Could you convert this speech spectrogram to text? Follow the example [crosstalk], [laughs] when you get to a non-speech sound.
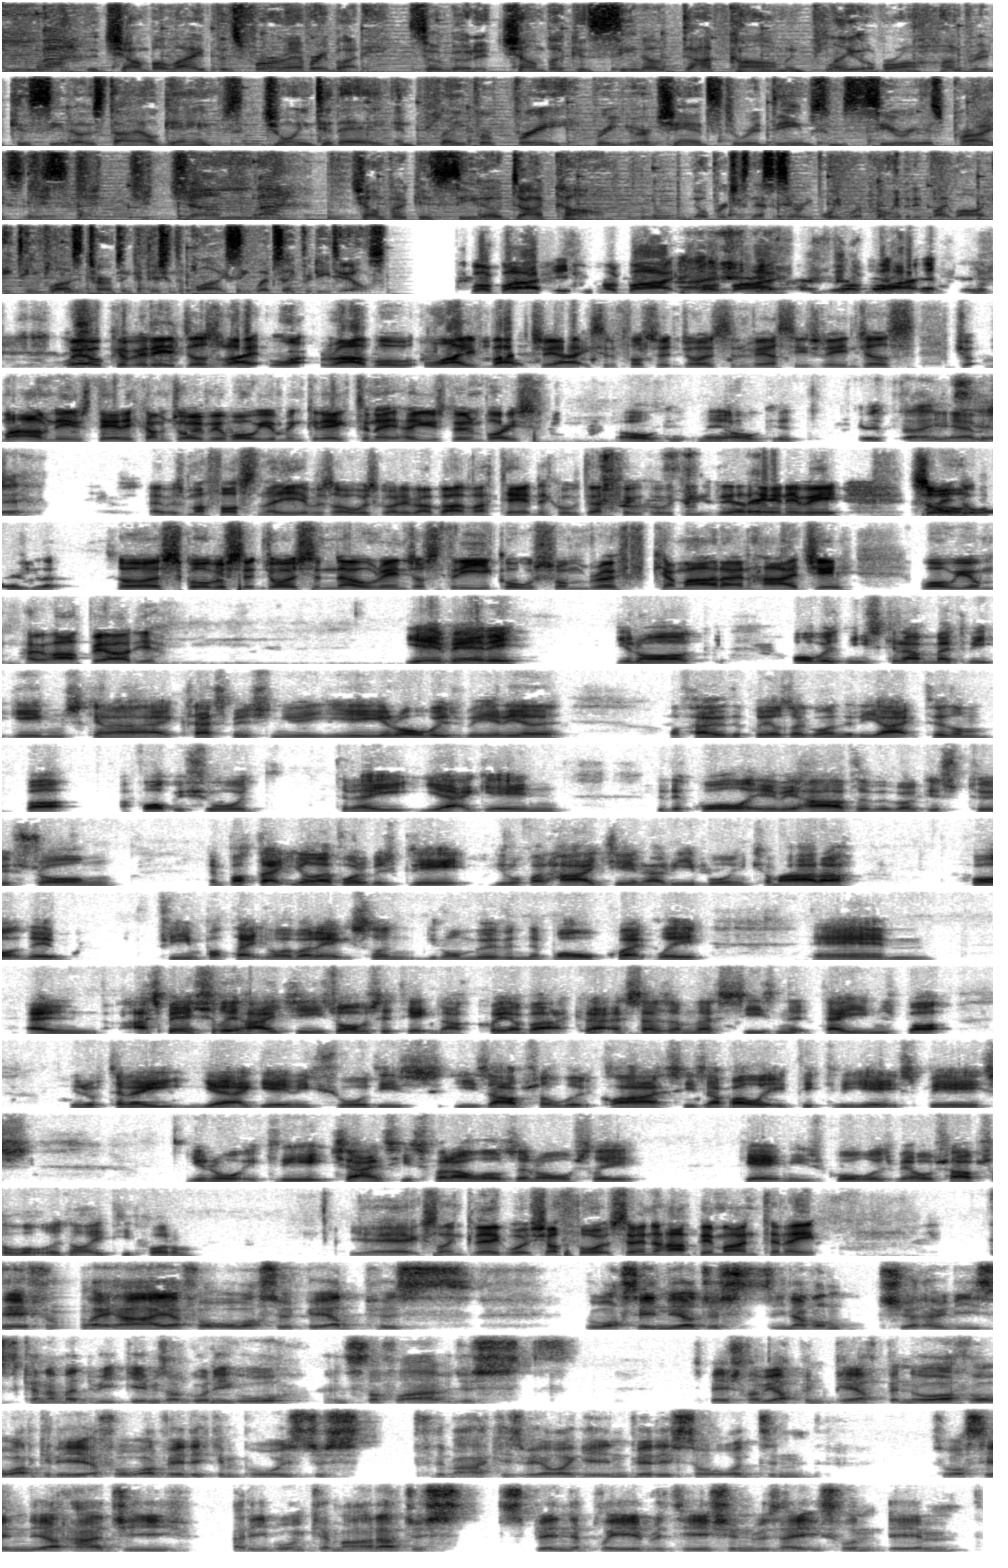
The Chumba life is for everybody. So go to ChumbaCasino.com and play over 100 casino style games. Join today and play for free for your chance to redeem some serious prizes. ChumbaCasino.com. No purchase necessary. Void were prohibited by law. 18 plus terms and conditions apply. See website for details. We're back. We're back. We're back. We're back. Welcome to Rangers Ra- La- Rabble live match reaction for St Johnstone versus Rangers. Jo- My name's Derek. I'm joined with William and Greg tonight. How you doing, boys? All good, mate. All good. Good, thanks. Yeah, it was- Yeah. It was my first night. It was always going to be a bit of a technical [laughs] difficulties there. Anyway, so worry so score with St Johnstone now. Rangers three goals from Roofe, Kamara, and Hagi. William, how happy are you? Yeah, very. You know, always these kind of midweek games, kind of at Christmas, New Year, you're always wary of, of how the players are going to react to them. But I thought we showed tonight, yet again, with the quality we have, that we were just too strong. In particular, I thought it was great, you know, for Hagi and Aribo and Kamara. I thought the three in particular were excellent, you know, moving the ball quickly. Um, and especially Hagi, he's obviously taken a, quite a bit of criticism this season at times, but you know, tonight yet again he showed his his absolute class, his ability to create space, you know, to create chances for others, and obviously getting his goal as well. So absolutely delighted for him. Yeah, excellent, Greg. What's your thoughts then? A happy man tonight? Definitely, aye. I thought we were superb. As we were saying there, just you never sure how these kind of midweek games are going to go and stuff like that. Just especially we up in Perth, but no, I thought we were great. I thought we were very composed, just for the back as well. Again, very solid. And so we're saying there, Hagi, Aribo, and Kamara just spreading the play. Rotation was excellent. Um,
